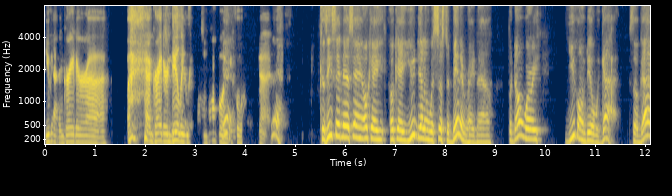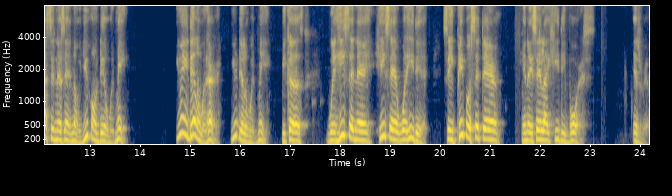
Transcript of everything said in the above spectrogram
you got a greater uh a greater dealing yeah. yeah. Cause he's sitting there saying, okay, okay, you dealing with Sister Bennett right now, but don't worry, you're gonna deal with God. So God's sitting there saying, no, you're gonna deal with me. You ain't dealing with her. You dealing with me. Because when he's sitting there, he said what he did. See, people sit there and they say like he divorced Israel.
